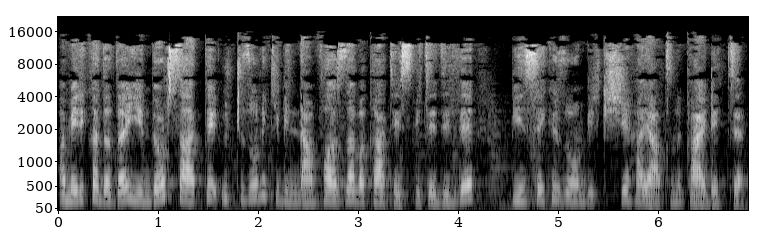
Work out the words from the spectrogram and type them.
Amerika'da da 24 saatte 312 binden fazla vaka tespit edildi, 1811 kişi hayatını kaybetti.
